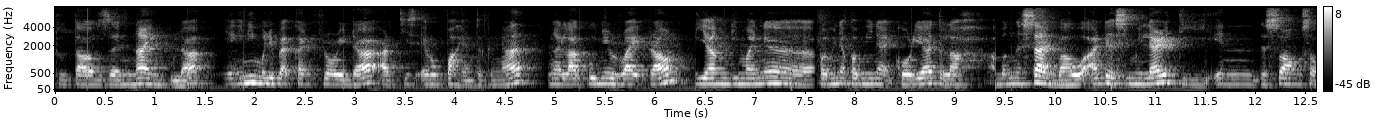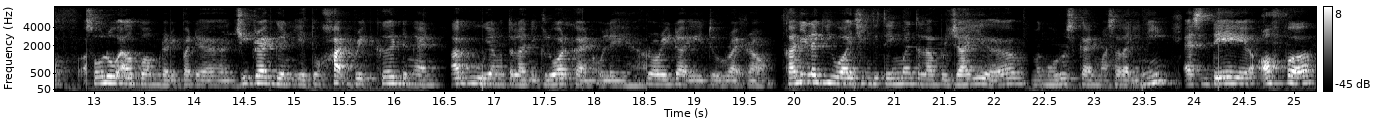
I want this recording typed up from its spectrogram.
2009 pula. Yang ini melibatkan Florida, artis Eropah yang terkenal dengan lagunya Right Round yang di mana peminat-peminat Korea telah mengesan bahawa ada similarity in the songs of solo album daripada G-Dragon iaitu Heartbreaker dengan lagu yang telah dikeluarkan oleh Florida iaitu Right Round. Kali lagi YG Entertainment telah berjaya menguruskan masalah ini as they offer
